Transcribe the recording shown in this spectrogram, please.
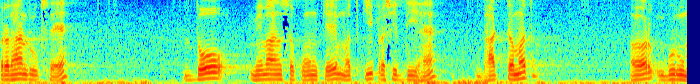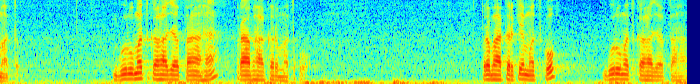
प्रधान रूप से दो मीमांसकों के मत की प्रसिद्धि है भाट्ट मत और गुरुमत। गुरुमत कहा जाता है प्राभाकर मत को। प्रभाकर के मत को गुरुमत कहा जाता है।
